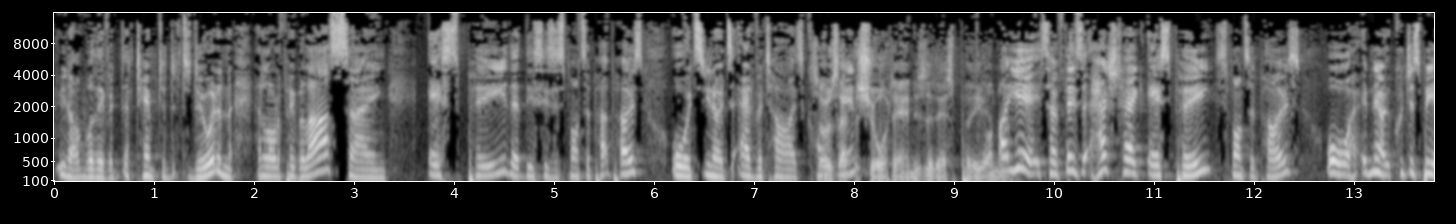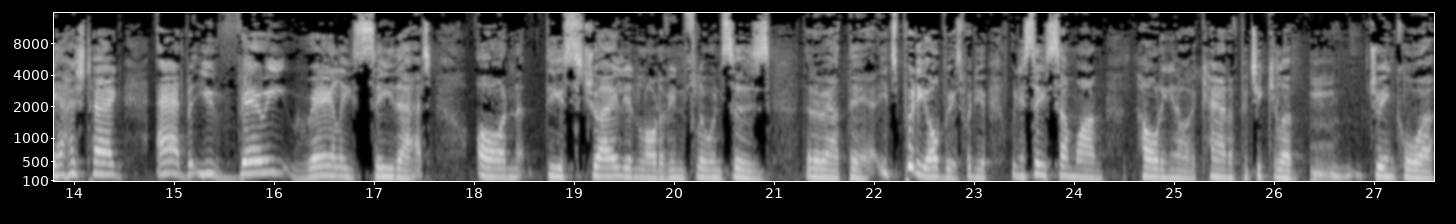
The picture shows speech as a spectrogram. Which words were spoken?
you know, well, they've attempted to do it, and, and a lot of people are saying SP that this is a sponsored po- post, or it's you know it's advertised content. So is that the shorthand? Is it SP on? Oh yeah. So if there's a hashtag SP sponsored post, or you know, it could just be a hashtag ad, but you very rarely see that on the Australian lot of influencers that are out there. It's pretty obvious when you when you see someone holding you know a can of particular drink or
